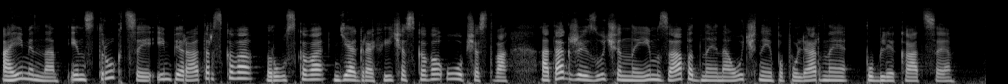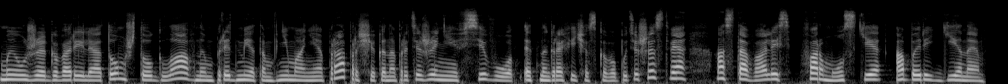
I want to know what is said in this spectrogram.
а именно инструкции Императорского русского географического общества, а также изученные им западные научные популярные публикации. Мы уже говорили о том, что главным предметом внимания прапорщика на протяжении всего этнографического путешествия оставались формозские аборигены.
